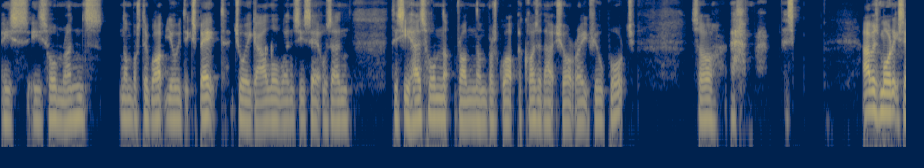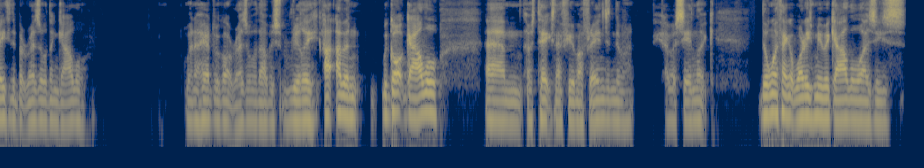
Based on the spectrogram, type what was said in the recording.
his his home runs numbers to go up. You would expect Joey Gallo once he settles in to see his home run numbers go up because of that short right field porch. So I was more excited about Rizzo than Gallo when I heard we got Rizzo, that was really. I, I mean, we got Gallo. Um, I was texting a few of my friends, and they were, I was saying like, the only thing that worries me with Gallo is he's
